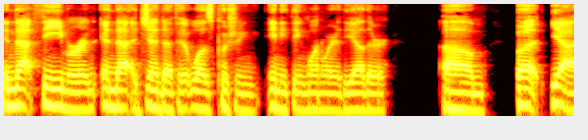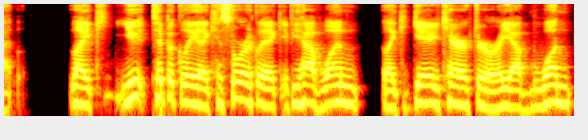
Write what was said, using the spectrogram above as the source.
in that theme or in, in that agenda if it was pushing anything one way or the other. Um, but yeah, like you typically like historically like if you have one like gay character or you have one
